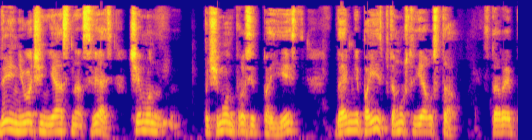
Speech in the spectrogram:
Да и не очень ясна связь. Чем он, почему он просит поесть? Дай мне поесть, потому что я устал. Старая,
